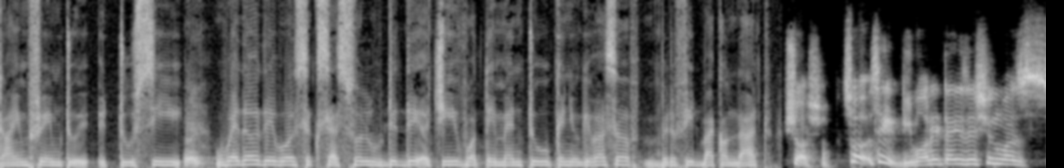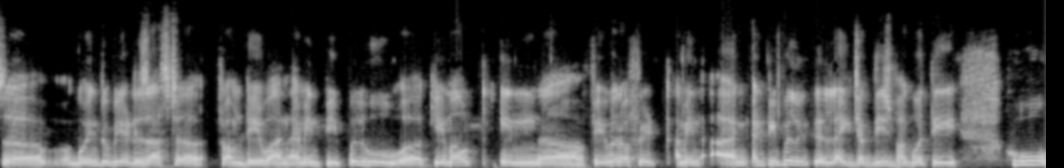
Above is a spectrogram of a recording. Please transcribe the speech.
time frame to to see right. whether they were successful? Did they achieve what they meant to? Can you give us a bit of feedback on that? Sure sure. So see demonetization was uh, going to be a disaster from day one. I mean people who uh, came out in uh, favor of it. I mean and, and people like jagdish bhagwati who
